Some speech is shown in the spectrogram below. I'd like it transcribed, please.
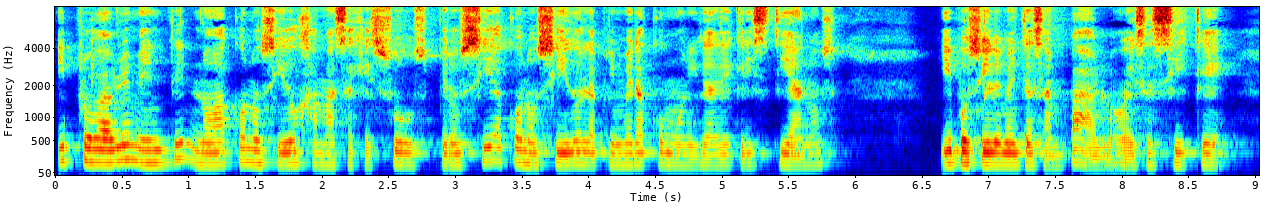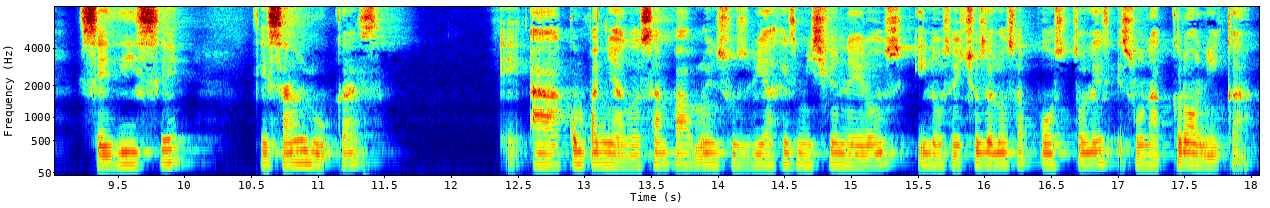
y probablemente no ha conocido jamás a Jesús, pero sí ha conocido la primera comunidad de cristianos y posiblemente a San Pablo. Es así que se dice que San Lucas eh, ha acompañado a San Pablo en sus viajes misioneros y los hechos de los apóstoles es una crónica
